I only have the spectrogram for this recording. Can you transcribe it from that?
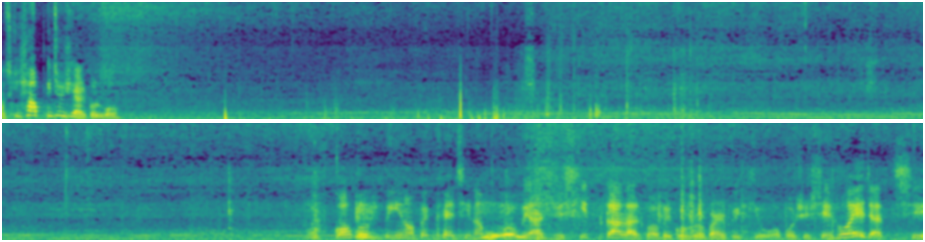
আজকে সব কিছু শেয়ার করব কতদিন অপেক্ষায় ছিলাম, কবে আসবে শীতকাল আর কবে করব পারবে কেউ অবশেষে হয়ে যাচ্ছে।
